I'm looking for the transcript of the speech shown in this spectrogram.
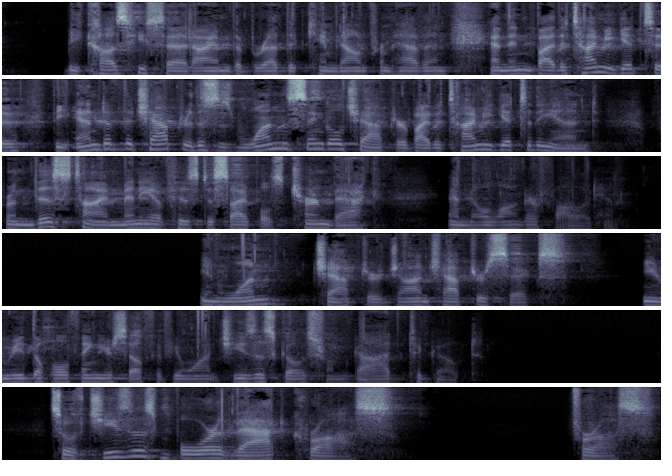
because he said, I am the bread that came down from heaven. And then by the time you get to the end of the chapter, this is one single chapter. By the time you get to the end, from this time, many of his disciples turned back and no longer followed him in one chapter, John chapter 6. You can read the whole thing yourself if you want. Jesus goes from God to goat. So if Jesus bore that cross for us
